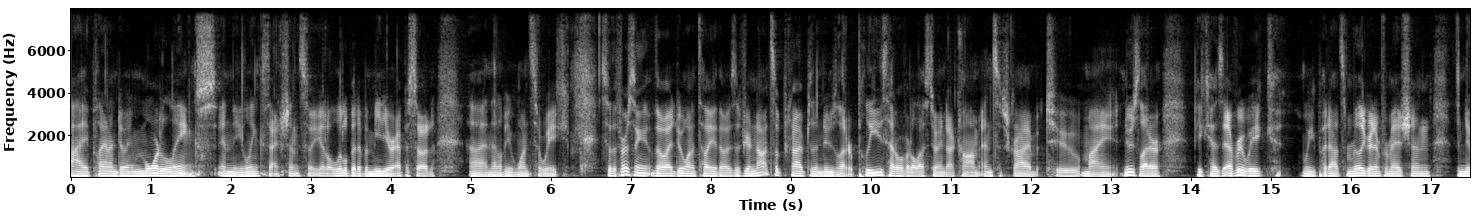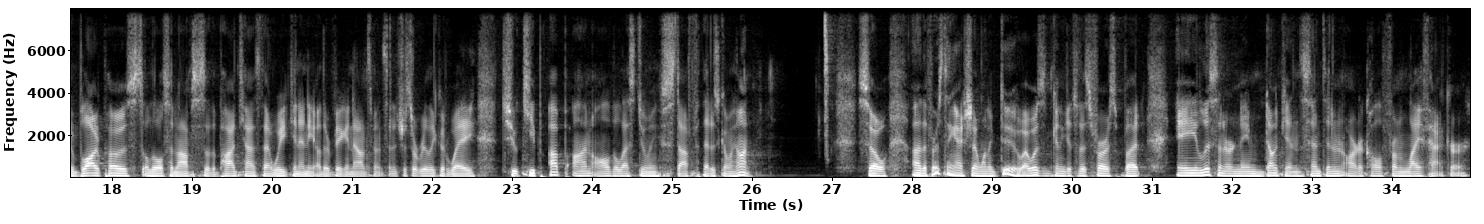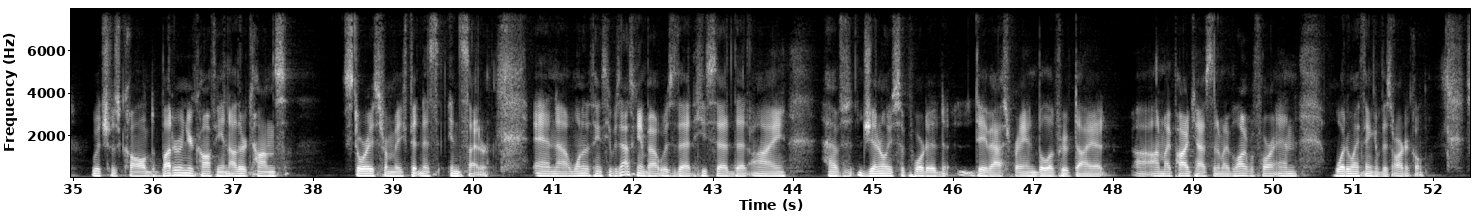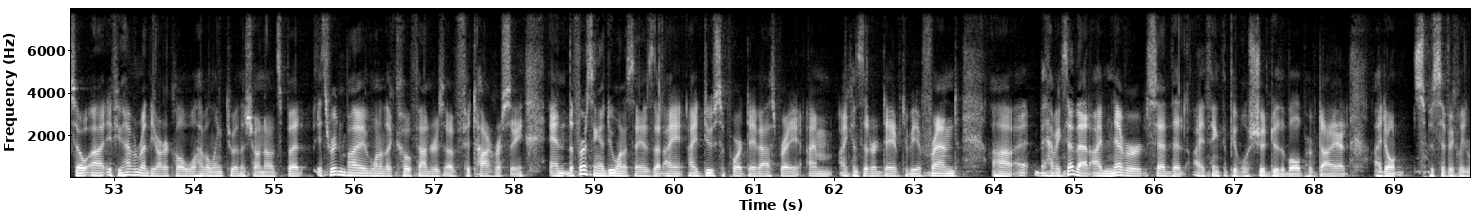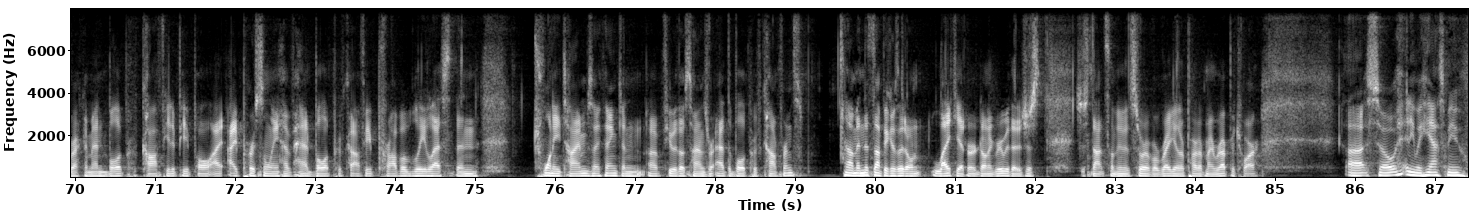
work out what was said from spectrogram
I plan on doing more links in the link section. So you get a little bit of a meteor episode, uh, and that'll be once a week. So the first thing, though, I do want to tell you, though, is if you're not subscribed to the newsletter, please head over to lessdoing.com and subscribe to my newsletter because every week we put out some really great information, the new blog post, a little synopsis of the podcast that week, and any other big announcements. And it's just a really good way to keep up on all the less doing stuff that is going on. So, uh, the first thing actually I want to do, I wasn't going to get to this first, but a listener named Duncan sent in an article from Lifehacker, which was called Butter in Your Coffee and Other Cons Stories from a Fitness Insider. And uh, one of the things he was asking about was that he said that I have generally supported Dave Asprey and Bulletproof Diet uh, on my podcast and on my blog before. And what do I think of this article? So, uh, if you haven't read the article, we'll have a link to it in the show notes. But it's written by one of the co founders of Fitocracy. And the first thing I do want to say is that I, I do support Dave Asprey. I'm, I consider Dave to be a friend. Uh, having said that, I've never said that I think that people should do the bulletproof diet. I don't specifically recommend bulletproof coffee to people. I, I personally have had bulletproof coffee probably less than 20 times, I think, and a few of those times were at the Bulletproof Conference. Um, and that's not because I don't like it or don't agree with it. It's just just not something that's sort of a regular part of my repertoire. Uh, so anyway, he asked me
